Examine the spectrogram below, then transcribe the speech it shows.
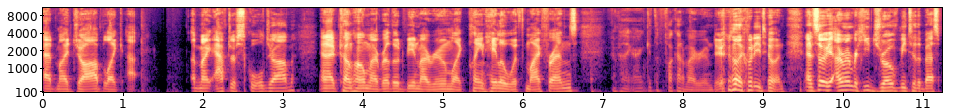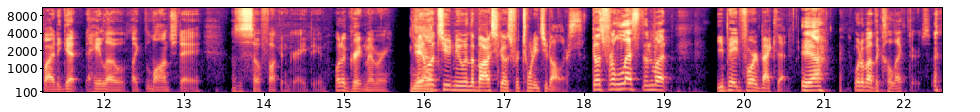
at my job, like my after school job, and I'd come home. My brother would be in my room, like playing Halo with my friends. I'd be like, "All right, get the fuck out of my room, dude! like, what are you doing?" And so I remember he drove me to the Best Buy to get Halo like launch day. It was just so fucking great, dude. What a great memory. Yeah. Halo 2 new in the box goes for $22. Goes for less than what you paid for it back then. Yeah. What about the collectors?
